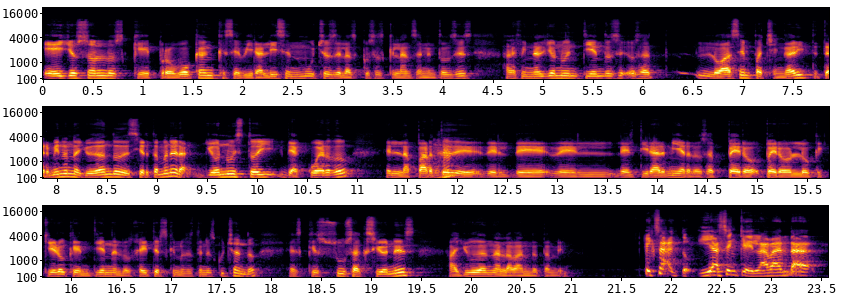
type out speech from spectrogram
ellos son los que provocan que se viralicen muchas de las cosas que lanzan. Entonces, al final yo no entiendo, o sea, lo hacen para chingar y te terminan ayudando de cierta manera. Yo no estoy de acuerdo en la parte de, del, tirar mierda, o sea, pero, pero lo que quiero que entiendan los haters que nos estén escuchando es que sus acciones ayudan a la banda también. Exacto, y hacen que la banda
